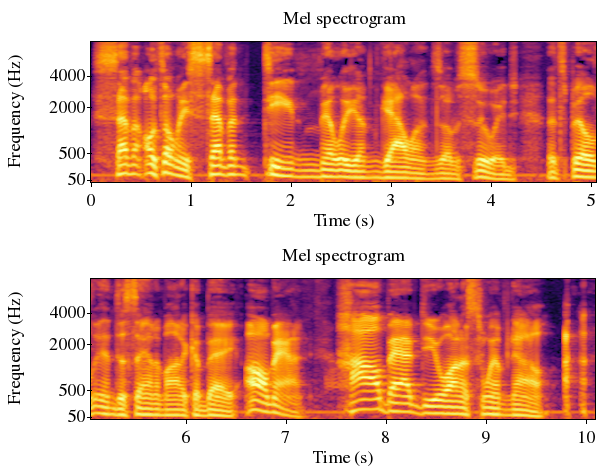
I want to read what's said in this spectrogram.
Seven, oh, it's only 17 million gallons of sewage that spilled into Santa Monica Bay. Oh, man, how bad do you want to swim now?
